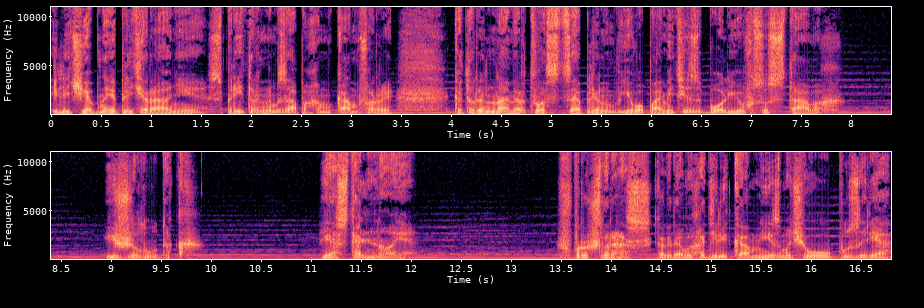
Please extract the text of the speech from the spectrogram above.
И лечебные притирания с приторным запахом камфоры, который намертво сцеплен в его памяти с болью в суставах. И желудок. И остальное. В прошлый раз, когда выходили камни из мочевого пузыря,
